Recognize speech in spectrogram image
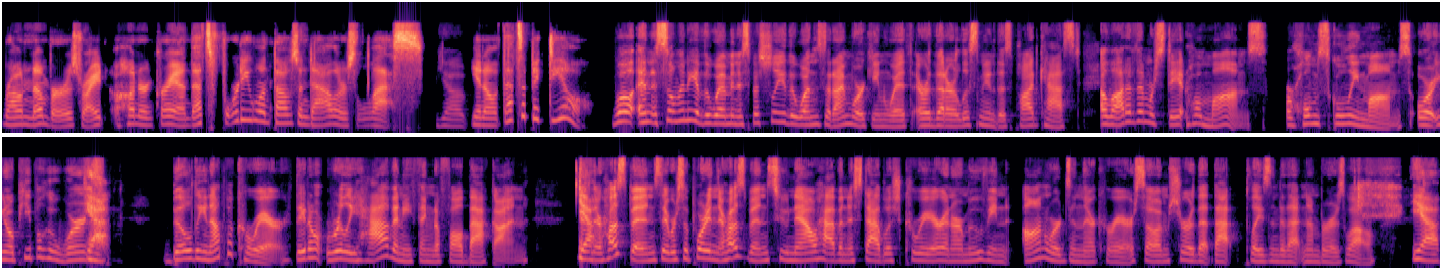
round numbers right 100 grand that's $41000 less yeah you know that's a big deal well, and so many of the women, especially the ones that I'm working with or that are listening to this podcast, a lot of them were stay-at-home moms or homeschooling moms or you know, people who weren't yeah. building up a career. They don't really have anything to fall back on. Yeah. and their husbands, they were supporting their husbands who now have an established career and are moving onwards in their career. So I'm sure that that plays into that number as well. Yeah,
